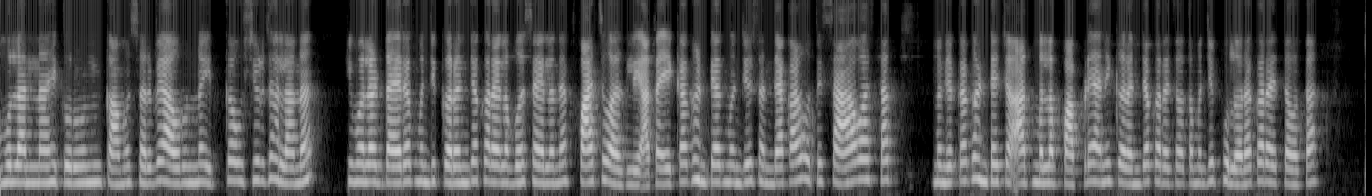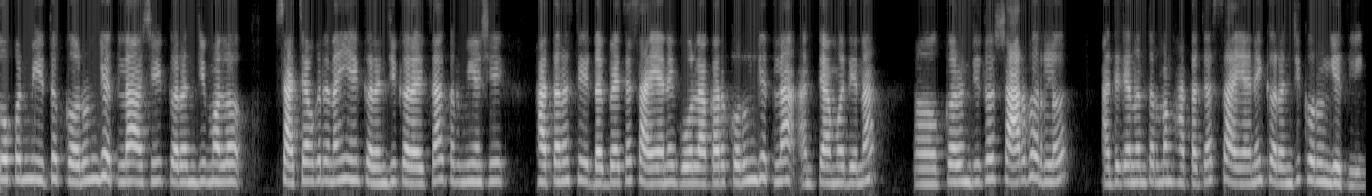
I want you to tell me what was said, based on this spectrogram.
मुलांना हे करून कामं सर्व आवरून ना इतका उशीर झाला ना की मला डायरेक्ट म्हणजे करंज्या करायला बसायला ना पाच वाजले. आता एका घंट्यात म्हणजे संध्याकाळ होते सहा वाजतात. म्हणजे एका घंट्याच्या आत मला पापड्या आणि करंज्या करायचा होता म्हणजे फुलोरा करायचा होता. तो पण मी इथं करून घेतला अशी. करंजी मला साच्या वगैरे नाही आहे करंजी करायचा. तर मी अशी हातानंच ते डब्याच्या साह्याने गोल आकार करून घेतला आणि त्यामध्ये ना करंजीचं सार भरलं आणि त्याच्यानंतर मग हाताच्या साह्याने करंजी करून घेतली.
